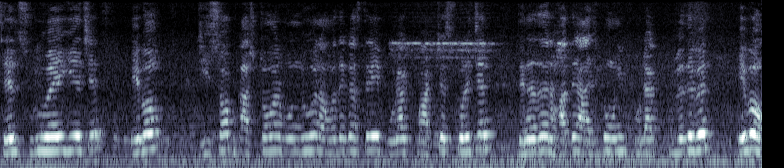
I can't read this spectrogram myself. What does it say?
সেল শুরু হয়ে গিয়েছে এবং যেসব কাস্টমার বন্ধুগণ আমাদের কাছ থেকে এই প্রোডাক্ট পারচেস করেছেন, তেনাদের হাতে আজকে উনি প্রোডাক্ট তুলে দেবেন এবং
